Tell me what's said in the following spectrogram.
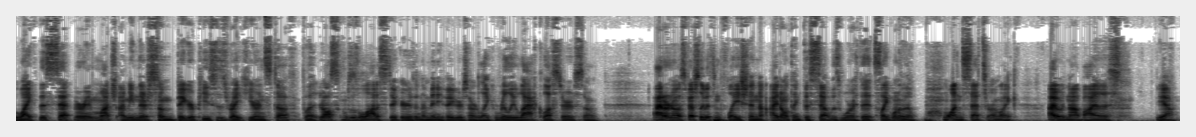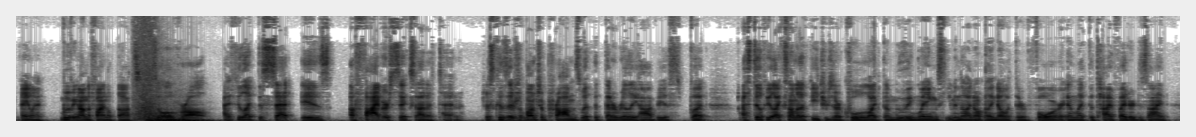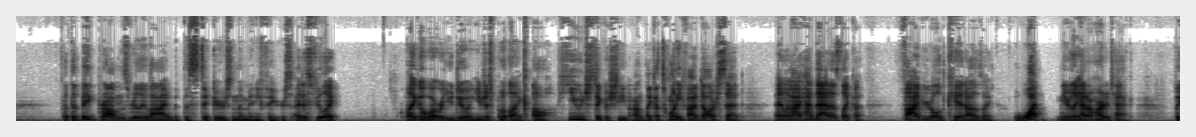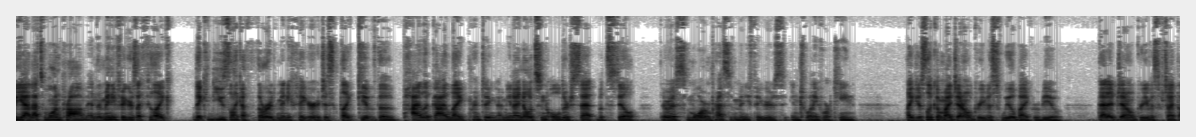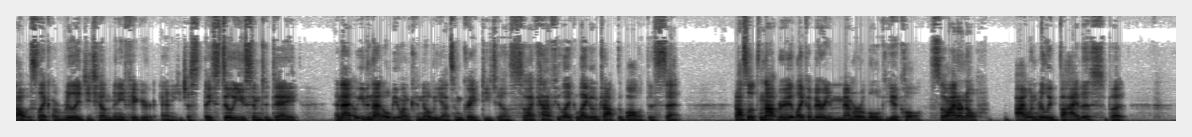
like this set very much. I mean, there's some bigger pieces right here and stuff, but it also comes with a lot of stickers and the minifigures are like really lackluster. So I don't know, especially with inflation, I don't think this set was worth it. It's like one of the one sets where I'm like, I would not buy this. Yeah, anyway, moving on to final thoughts. So overall, I feel like the set is a five or six out of 10, just because there's a bunch of problems with it that are really obvious, but I still feel like some of the features are cool, like the moving wings, even though I don't really know what they're for, and like the TIE fighter design. But the big problems really lie with the stickers and the minifigures. I just feel like, oh, what were you doing? You just put like a huge sticker sheet on like a $25 set. And when I had that as like a five-year-old kid, I was like, what? Nearly had a heart attack. But yeah, that's one problem. And the minifigures, I feel like they could use like a third minifigure or just like give the pilot guy leg printing. I mean, I know it's an older set, but still, there was more impressive minifigures in 2014. Like, just look at my General Grievous wheel bike review. That had General Grievous, which I thought was like a really detailed minifigure, and he just, they still use him today. And that, even that Obi-Wan Kenobi had some great details. So I kind of feel like LEGO dropped the ball with this set. And also, it's not very, like, a very memorable vehicle. So I don't know, I wouldn't really buy this, but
